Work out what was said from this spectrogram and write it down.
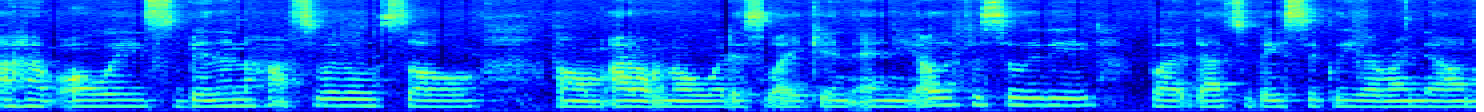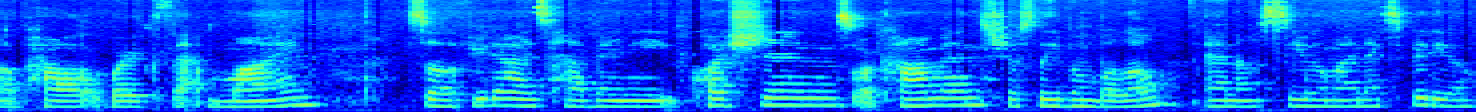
I have always been in a hospital, so um, I don't know what it's like in any other facility, but that's basically a rundown of how it works at mine. So if you guys have any questions or comments, just leave them below and I'll see you in my next video.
